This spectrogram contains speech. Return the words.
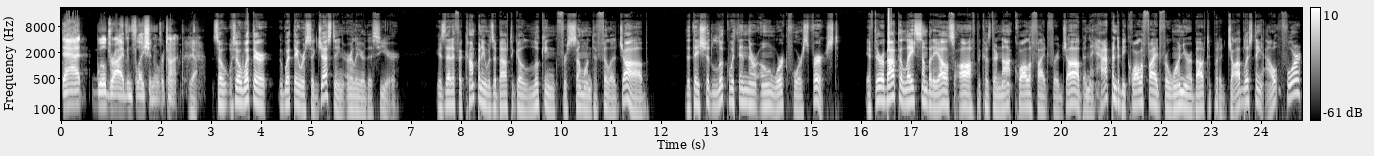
That will drive inflation over time. Yeah. So, so what they're what they were suggesting earlier this year is that if a company was about to go looking for someone to fill a job, that they should look within their own workforce first. If they're about to lay somebody else off because they're not qualified for a job and they happen to be qualified for one you're about to put a job listing out for,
